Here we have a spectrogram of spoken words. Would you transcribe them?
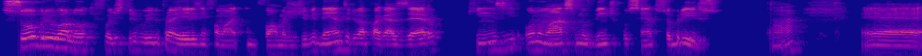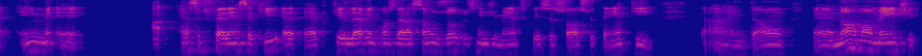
sobre o valor que for distribuído para eles em forma, em forma de dividendos, ele vai pagar zero 15% ou no máximo 20% sobre isso. Tá? É, em, é, essa diferença aqui é, é, porque leva em consideração os outros rendimentos que esse sócio tem aqui. Tá? Então, é, normalmente,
